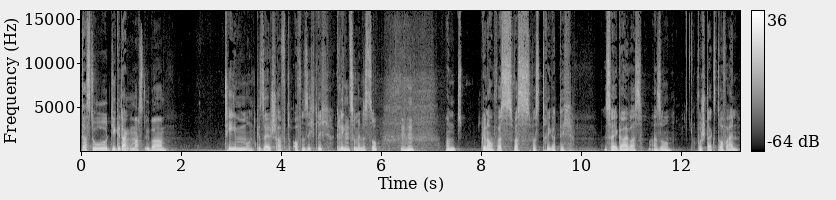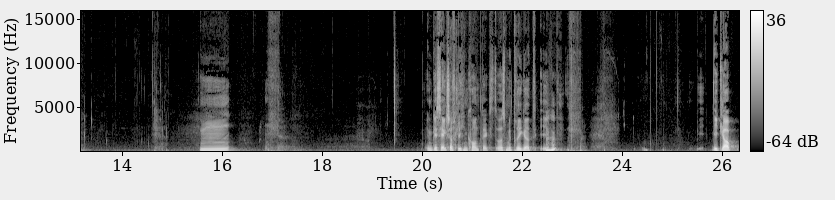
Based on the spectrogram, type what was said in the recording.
dass du dir Gedanken machst über Themen und Gesellschaft offensichtlich, klingt Mhm. zumindest so. mhm. Und genau, was, was, was triggert dich? Ist ja egal was. Also, wo steigst drauf ein? Mm. Im gesellschaftlichen Kontext, was mich triggert, ich, Mhm. ich glaube,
